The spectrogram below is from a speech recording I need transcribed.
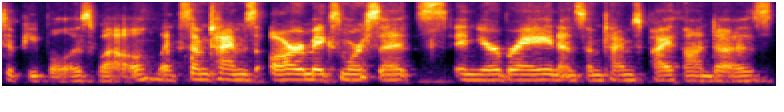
to people as well. Like sometimes r makes more sense in your brain and sometimes python does.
